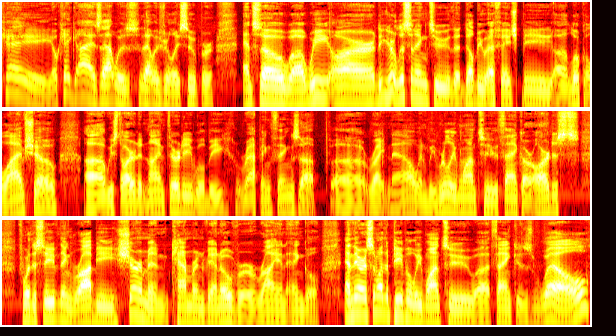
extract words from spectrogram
Okay, okay, guys, that was that was really super. And so uh, we are. You're listening to the WFHB uh, local live show. Uh, we started at 9:30. We'll be wrapping things up uh, right now, and we really want to thank our artists for this evening: Robbie Sherman, Cameron Vanover, Ryan Engle, and there are some other people we want to uh, thank as well.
